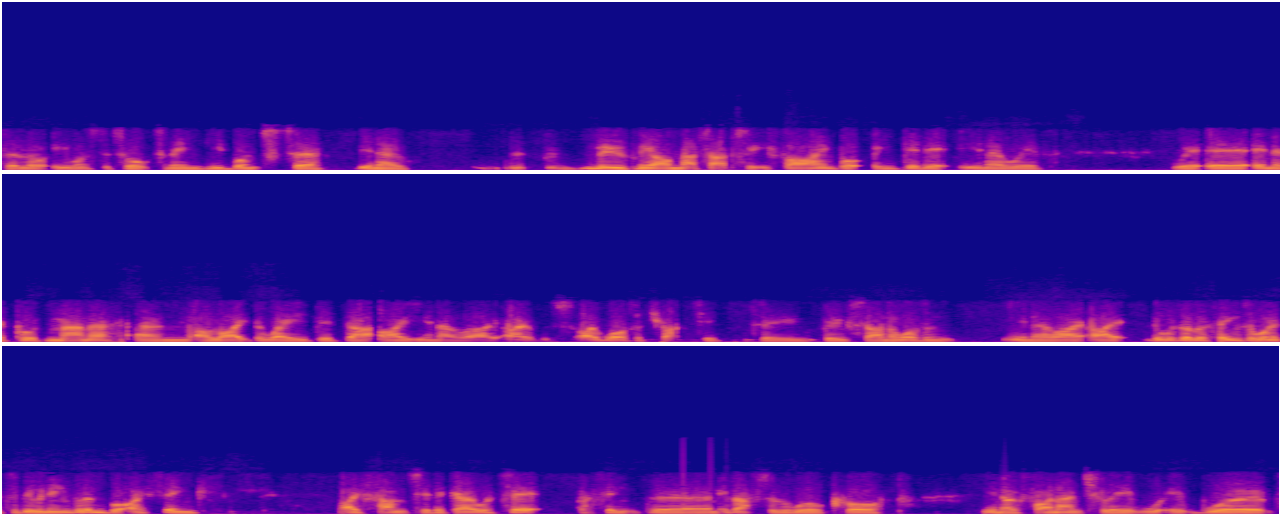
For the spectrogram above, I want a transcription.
to look. He wants to talk to me. He wants to you know move me on. That's absolutely fine. But he did it you know with in a good manner, and I like the way he did that. I, you know, I, I was I was attracted to Busan. I wasn't, you know, I, I there was other things I wanted to do in England, but I think I fancied a go at it. I think the after the World Cup, you know, financially it, it worked.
